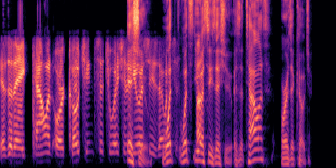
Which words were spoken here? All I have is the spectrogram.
Is it a talent or coaching situation at issue. USC? Is that what, what's, what's USC's issue? Is it talent or is it coaching?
